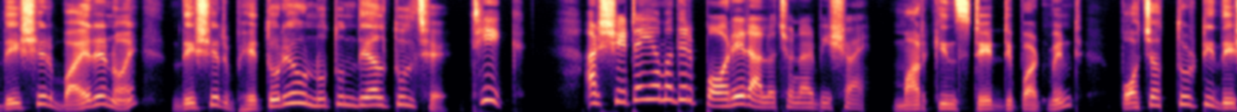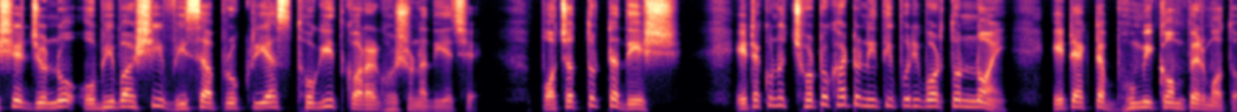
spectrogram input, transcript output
দেশের বাইরে নয় দেশের ভেতরেও নতুন দেয়াল তুলছে। ঠিক আর সেটাই আমাদের পরের আলোচনার বিষয়। মার্কিন স্টেট ডিপার্টমেন্ট পঁচাত্তরটি দেশের জন্য অভিবাসী ভিসা প্রক্রিয়া স্থগিত করার ঘোষণা দিয়েছে। পঁচাত্তরটা দেশ এটা কোনো ছোটখাটো নীতি পরিবর্তন নয় এটা একটা ভূমিকম্পের মতো।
